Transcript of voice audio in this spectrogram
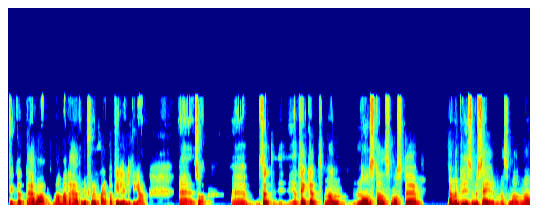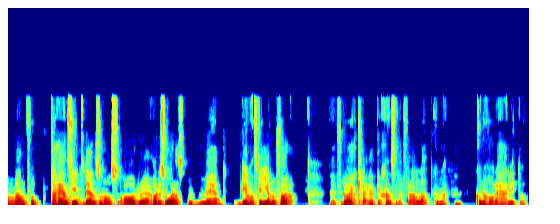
tyckt att det här var, mamma, det här, nu får du skärpa till dig lite grann. Eh, så eh, så att jag tänker att man någonstans måste, ja men precis som du säger, alltså man, man, man får ta hänsyn till den som har, har, har det svårast med det man ska genomföra. Eh, för då ökar, ökar chanserna för alla att kunna, kunna ha det härligt och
